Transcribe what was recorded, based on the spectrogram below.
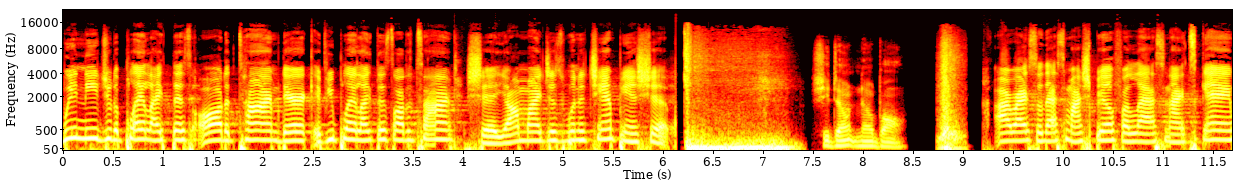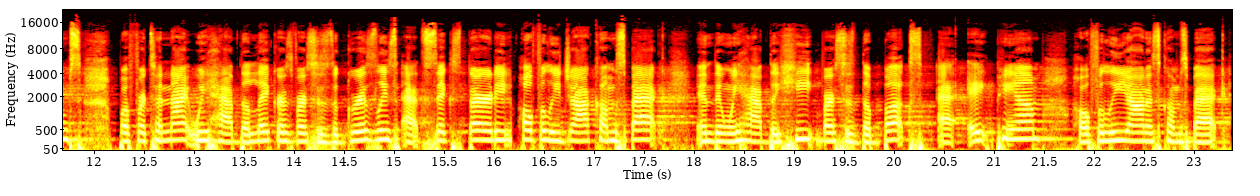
we need you to play like this all the time, Derrick. If you play like this all the time, shit, y'all might just win a championship. She don't know ball. All right, so that's my spiel for last night's games. But for tonight, we have the Lakers versus the Grizzlies at 6:30. Hopefully, Ja comes back, and then we have the Heat versus the Bucks at 8 p.m. Hopefully, Giannis comes back,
